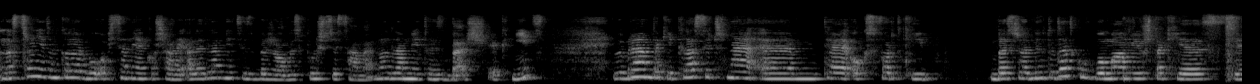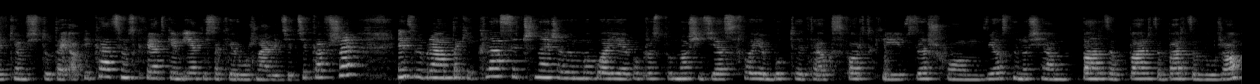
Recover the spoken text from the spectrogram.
Na stronie ten kolor był opisany jako szary, ale dla mnie to jest beżowy, spójrzcie same. No dla mnie to jest beż, jak nic. Wybrałam takie klasyczne, te Oxfordki bez żadnych dodatków, bo mam już takie z jakąś tutaj aplikacją z kwiatkiem i jakieś takie różne, wiecie, ciekawsze. Więc wybrałam takie klasyczne, żebym mogła je po prostu nosić. Ja swoje buty, te Oxfordki w zeszłą wiosnę nosiłam bardzo, bardzo, bardzo dużo.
